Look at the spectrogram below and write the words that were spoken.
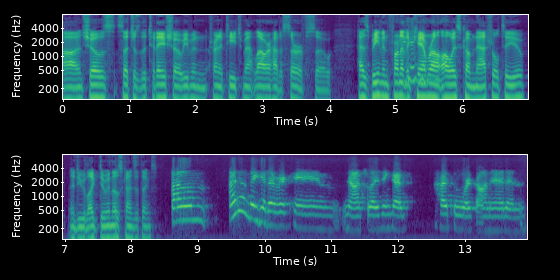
uh, and shows such as the Today Show, even trying to teach Matt Lauer how to surf. So, has being in front of the camera always come natural to you? And do you like doing those kinds of things? Um, I don't think it ever came natural. I think I've had to work on it, and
